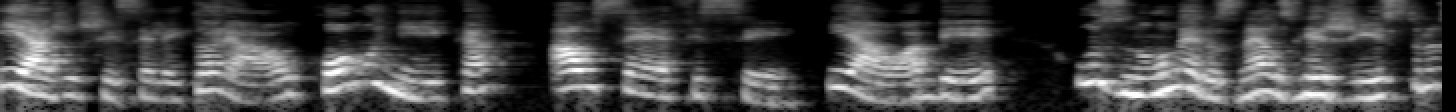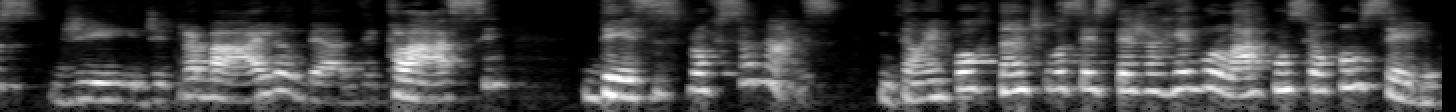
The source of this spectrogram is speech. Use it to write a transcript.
E a Justiça Eleitoral comunica ao CFC e à OAB os números, né, os registros de, de trabalho, de, de classe desses profissionais. Então, é importante que você esteja regular com o seu conselho,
